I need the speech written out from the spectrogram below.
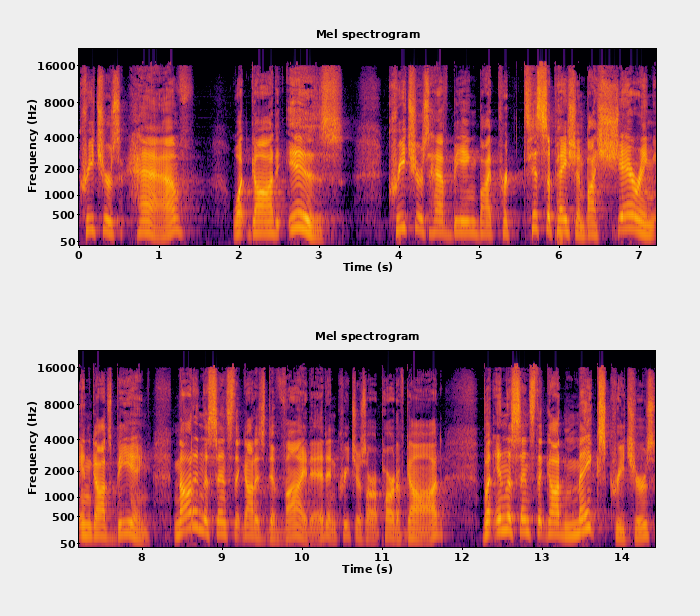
creatures have what God is. Creatures have being by participation, by sharing in God's being. Not in the sense that God is divided and creatures are a part of God, but in the sense that God makes creatures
